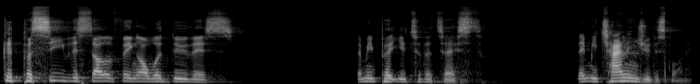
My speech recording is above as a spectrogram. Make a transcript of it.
could perceive this other thing, I would do this. Let me put you to the test. Let me challenge you this morning.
